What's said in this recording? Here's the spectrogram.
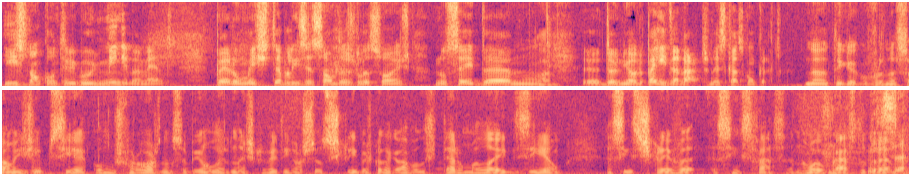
E isso não contribui minimamente para uma estabilização das relações no seio da, claro. da União Europeia e da NATO, nesse caso concreto. Na antiga governação egípcia, como os faraós não sabiam ler nem escrever, tinham os seus escribas, quando acabavam de citar uma lei, diziam assim se escreva, assim se faça. Não é o caso do Trump.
